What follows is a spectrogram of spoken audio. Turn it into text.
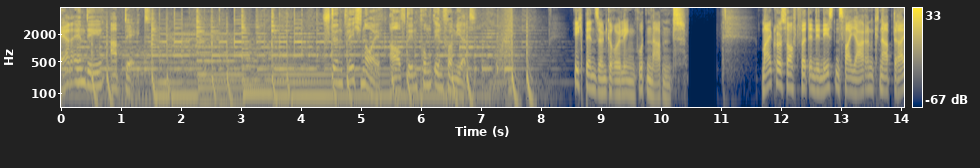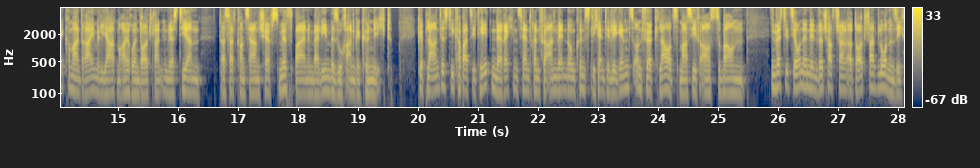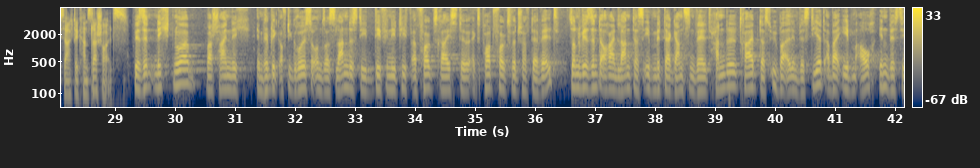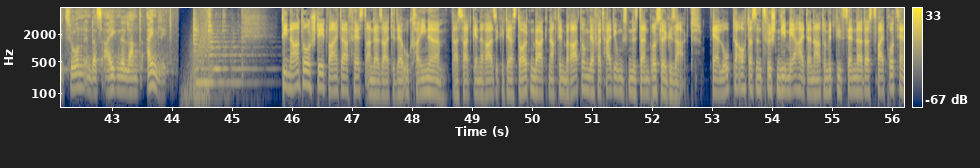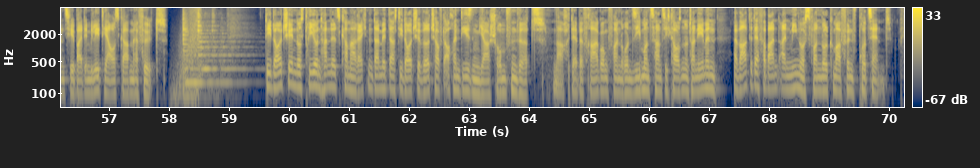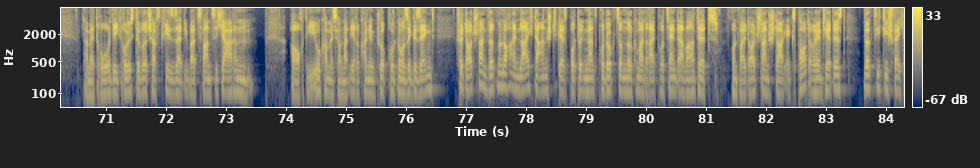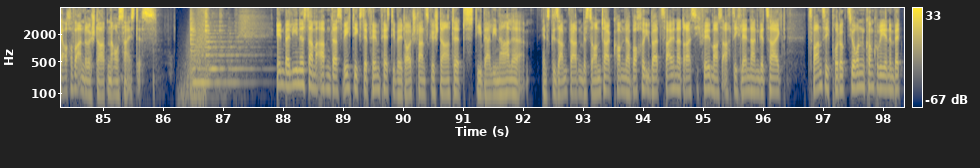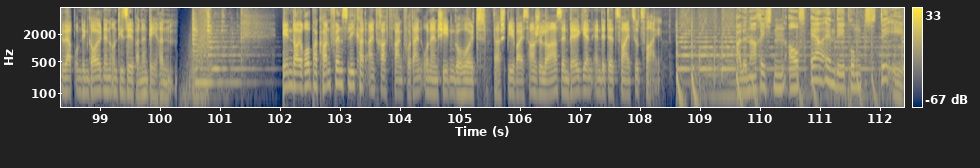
RND Update. Stündlich neu. Auf den Punkt informiert. Ich bin Sönke Röhling. Guten Abend. Microsoft wird in den nächsten zwei Jahren knapp 3,3 Milliarden Euro in Deutschland investieren. Das hat Konzernchef Smith bei einem Berlin-Besuch angekündigt. Geplant ist, die Kapazitäten der Rechenzentren für Anwendung künstlicher Intelligenz und für Clouds massiv auszubauen. Investitionen in den Wirtschaftsstandort Deutschland lohnen sich, sagte Kanzler Scholz. Wir sind nicht nur wahrscheinlich im Hinblick auf die Größe unseres Landes die definitiv erfolgsreichste Exportvolkswirtschaft der Welt, sondern wir sind auch ein Land, das eben mit der ganzen Welt Handel treibt, das überall investiert, aber eben auch Investitionen in das eigene Land einlädt. Die NATO steht weiter fest an der Seite der Ukraine. Das hat Generalsekretär Stoltenberg nach den Beratungen der Verteidigungsminister in Brüssel gesagt. Er lobte auch, dass inzwischen die Mehrheit der NATO-Mitgliedsländer das 2-Prozent-Ziel bei den Militärausgaben erfüllt. Die Deutsche Industrie- und Handelskammer rechnet damit, dass die deutsche Wirtschaft auch in diesem Jahr schrumpfen wird. Nach der Befragung von rund 27.000 Unternehmen erwartet der Verband ein Minus von 0,5 Prozent. Damit drohe die größte Wirtschaftskrise seit über 20 Jahren. Auch die EU-Kommission hat ihre Konjunkturprognose gesenkt. Für Deutschland wird nur noch ein leichter Anstieg des Bruttoinlandsprodukts um 0,3 Prozent erwartet. Und weil Deutschland stark exportorientiert ist, wirkt sich die Schwäche auch auf andere Staaten aus, heißt es. In Berlin ist am Abend das wichtigste Filmfestival Deutschlands gestartet, die Berlinale. Insgesamt werden bis Sonntag kommender Woche über 230 Filme aus 80 Ländern gezeigt. 20 Produktionen konkurrieren im Wettbewerb um den goldenen und die silbernen Bären. In der Europa Conference League hat Eintracht Frankfurt ein Unentschieden geholt. Das Spiel bei Saint-Gilloise in Belgien endete 2 zu 2. Alle Nachrichten auf rnd.de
